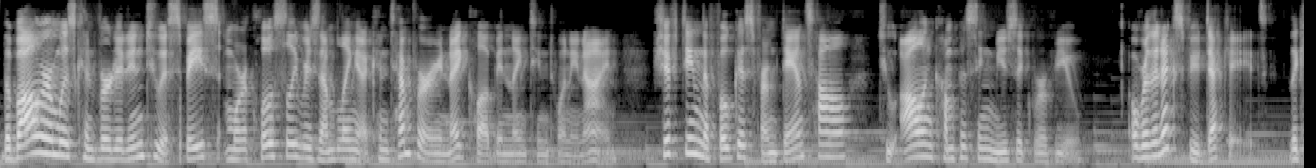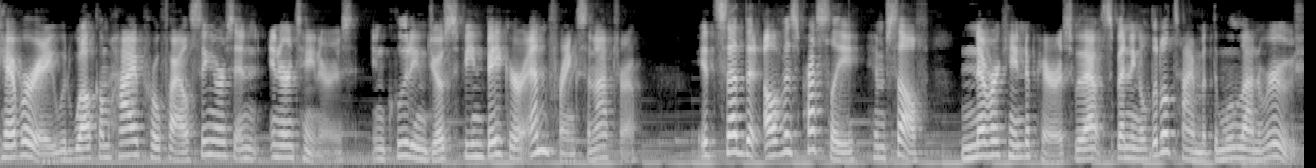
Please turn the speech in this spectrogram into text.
The ballroom was converted into a space more closely resembling a contemporary nightclub in 1929, shifting the focus from dance hall to all encompassing music revue. Over the next few decades, the cabaret would welcome high profile singers and entertainers, including Josephine Baker and Frank Sinatra. It's said that Elvis Presley himself never came to Paris without spending a little time at the Moulin Rouge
